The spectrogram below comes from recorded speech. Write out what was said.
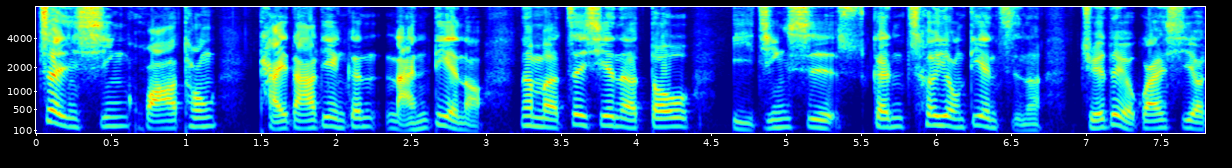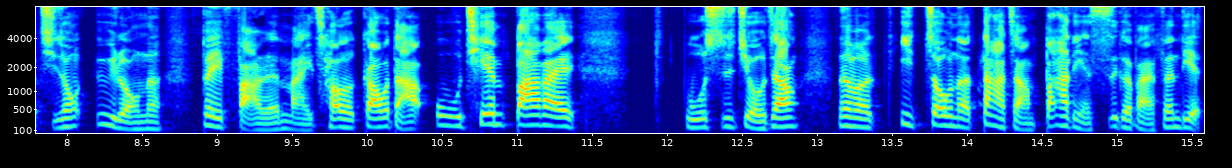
振兴、华通、台达电跟南电哦，那么这些呢都已经是跟车用电子呢绝对有关系哦。其中玉龙呢被法人买超了高达五千八百。五十九张，那么一周呢大涨八点四个百分点。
